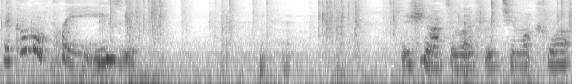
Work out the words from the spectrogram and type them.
They come off pretty easy. So you shouldn't have to go through too much work.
